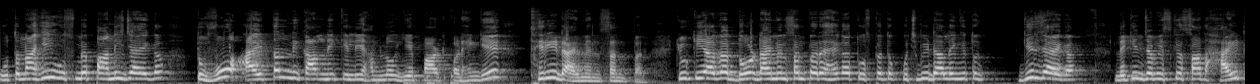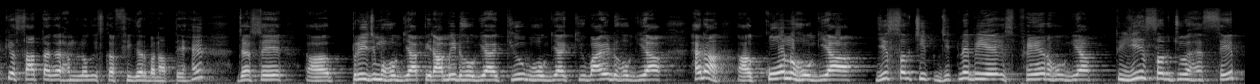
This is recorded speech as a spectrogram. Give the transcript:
उतना ही उसमें पानी जाएगा। तो वो आयतन निकालने के लिए हम लोग ये पार्ट पढ़ेंगे थ्री डायमेंशन पर। क्योंकि अगर दो डायमेंशन पर रहेगा तो उस पर तो कुछ भी डालेंगे तो गिर जाएगा। लेकिन जब इसके साथ हाइट के साथ अगर हम लोग इसका फिगर बनाते हैं, जैसे प्रिज्म हो गया पिरामिड हो गया क्यूब हो गया क्यूबाइड हो गया, है ना? कोन हो गया, ये सब चीज़, जितने भी है स्फेयर हो गया तो ये सब जो है सेप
